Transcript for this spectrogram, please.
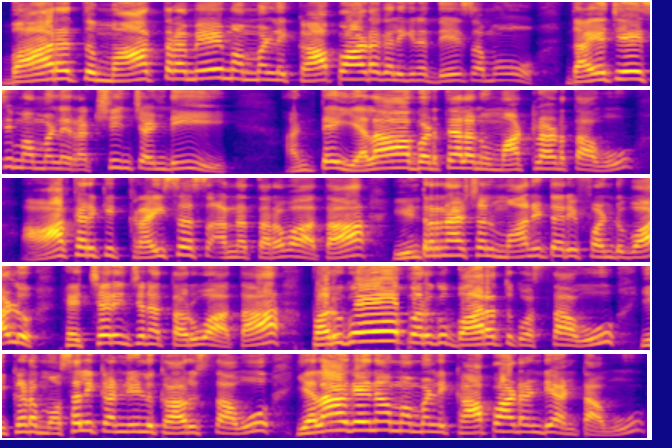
భారత్ మాత్రమే మమ్మల్ని కాపాడగలిగిన దేశము. దయచేసి మమ్మల్ని రక్షించండి. అంటే ఎలా పడితే అలా నువ్వు మాట్లాడతావు? ఆఖరికి క్రైసస్ అన్న తర్వాత ఇంటర్నేషనల్ మానిటరీ ఫండ్ వాళ్ళు హెచ్చరించిన తరువాత పరుగో పరుగు భారత్కు వస్తావు ఇక్కడ మొసలి కన్నీళ్ళు కారుస్తావు ఎలాగైనా మమ్మల్ని కాపాడండి అంటావు.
